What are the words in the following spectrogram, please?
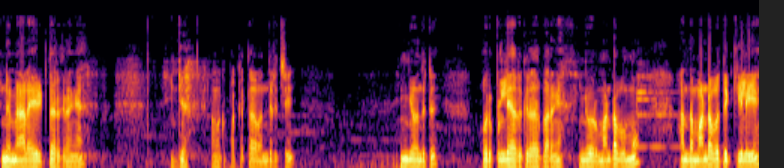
இன்னும் மேலே ஏறிட்டு தான் இருக்கிறேங்க. இங்கே நமக்கு பக்கத்தில் வந்துடுச்சு இங்கே வந்துட்டு ஒரு பிள்ளையார் இருக்கிறாரு பாருங்கள் இங்கே ஒரு மண்டபமும் அந்த மண்டபத்துக்கு கீழேயே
